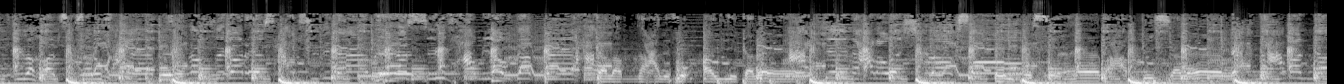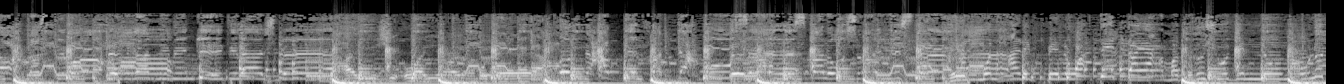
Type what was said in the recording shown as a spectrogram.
ده تقيلة خالصة صاروخ عاب هنا انفجار اسحب سيدي نام هنا السيوف حامية ودباحة كلامنا على فوق أي كلام. عدينا على وش الأقصى. البس إيهاب عبد السلام. إحنا عملنا أحلى استباحة. بنغني من جهة الأشباح. أي شيء ويانا متاح. قلنا عبد الفتاح موسى. ريس مالوش ريس تاني المنحرف في الوقت الضيع مطروش وجن ومولود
